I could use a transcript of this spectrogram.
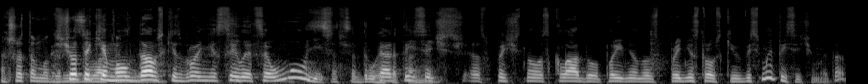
А що там що таке молдавські збройні сили, це умовність. Це, це друге 5 питання. тисяч спецного складу порівняно з Придністровським 8 тисячами, так?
